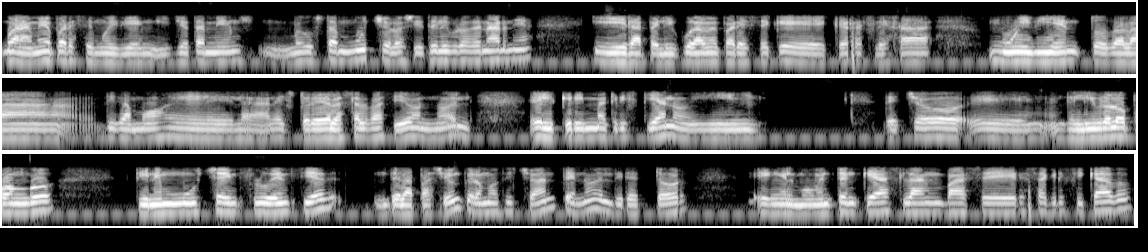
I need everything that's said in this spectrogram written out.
bueno, a mí me parece muy bien y yo también me gustan mucho los siete libros de Narnia y la película me parece que, que refleja muy bien toda la, digamos, eh, la, historia de la salvación, ¿no? El, el crisma cristiano y, de hecho, eh, en el libro lo pongo, tiene mucha influencia de la pasión, que lo hemos dicho antes, ¿no? El director, en el momento en que Aslan va a ser sacrificado,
